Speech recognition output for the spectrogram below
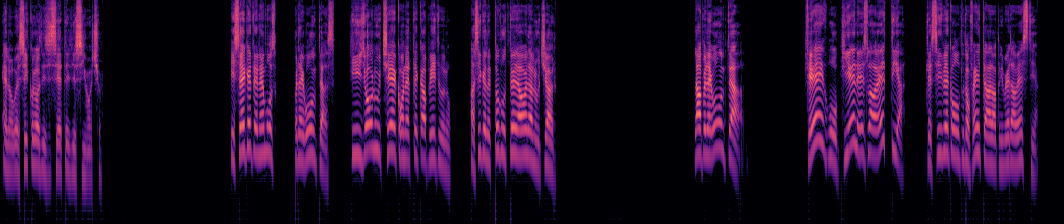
en los versículos 17 y 18. Y sé que tenemos preguntas y yo luché con este capítulo, así que le toca a usted ahora luchar. La pregunta, ¿qué o quién es la bestia? que sirve como profeta a la primera bestia.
